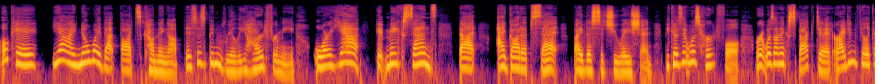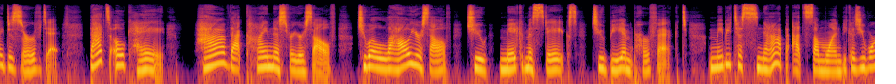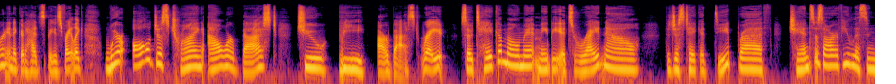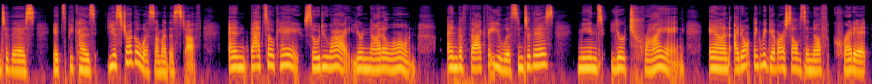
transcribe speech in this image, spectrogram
okay, yeah, I know why that thought's coming up. This has been really hard for me. Or, yeah, it makes sense that I got upset by this situation because it was hurtful or it was unexpected or I didn't feel like I deserved it. That's okay. Have that kindness for yourself to allow yourself to make mistakes, to be imperfect, maybe to snap at someone because you weren't in a good headspace, right? Like we're all just trying our best to be our best, right? So take a moment, maybe it's right now, to just take a deep breath. Chances are, if you listen to this, it's because you struggle with some of this stuff. And that's okay. So do I. You're not alone. And the fact that you listen to this means you're trying. And I don't think we give ourselves enough credit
